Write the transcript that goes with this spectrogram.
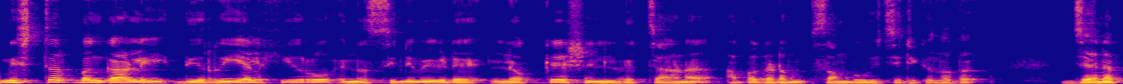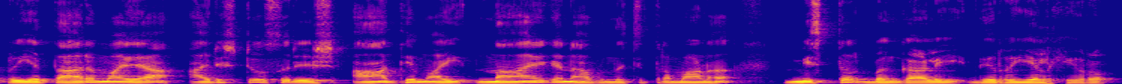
Mister Bengali the real hero എന്ന സിനിമയുടെ ലൊക്കേഷനിൽ വെച്ചാണ് അപകടം സംഭവിച്ചിരിക്കുന്നത്. ജനപ്രിയ താരമായ അരിസ്റ്റോ സുരേഷ് ആദ്യമായി നായകനാവുന്ന ചിത്രമാണ് Mister Bengali the real hero.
